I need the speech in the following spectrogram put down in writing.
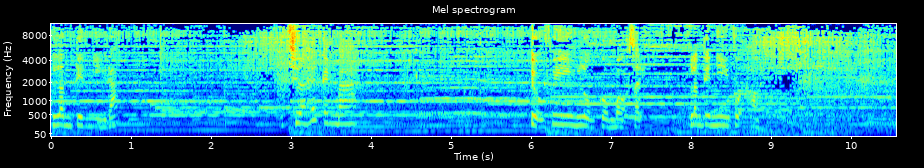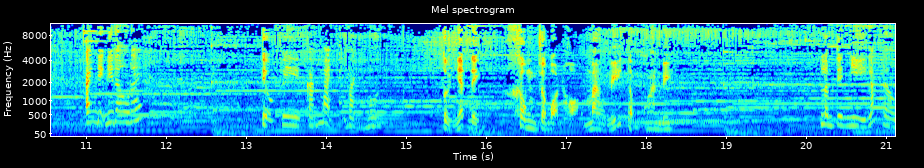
Lâm Tiên Nhi đáp Chưa hết canh ba. Tiểu Phi lồm cồm bỏ dậy. Lâm Tiên Nhi vội hỏi. Anh định đi đâu đấy? Tiểu Phi cắn mạnh vành môi. Tôi nhất định không cho bọn họ mang Lý Tầm Hoan đi. Lâm Tiên Nhi lắc đầu.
